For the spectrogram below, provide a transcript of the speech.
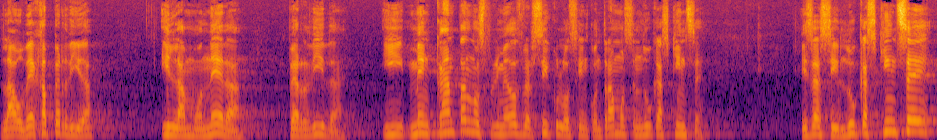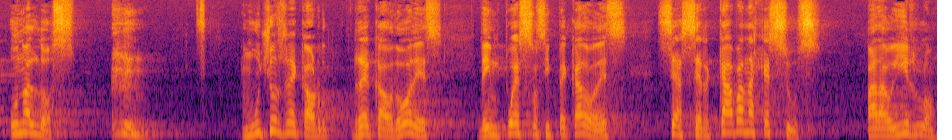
la oveja perdida y la moneda perdida. Y me encantan los primeros versículos que encontramos en Lucas 15. Dice así, Lucas 15, 1 al 2. Muchos recau- recaudadores de impuestos y pecadores se acercaban a Jesús para oírlo,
